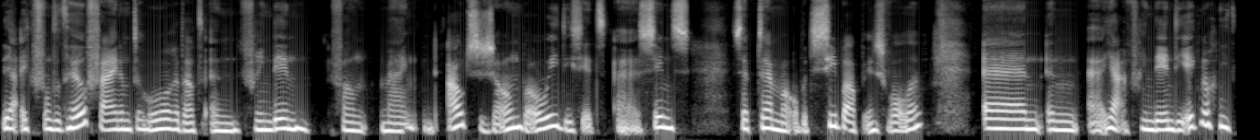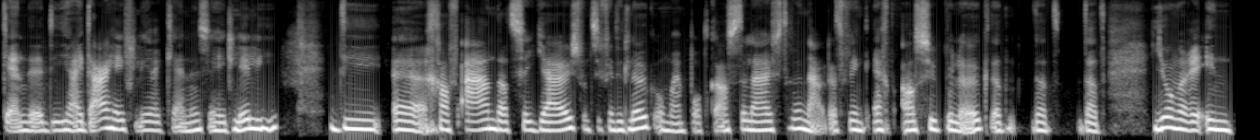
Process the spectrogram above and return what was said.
ja, ik vond het heel fijn om te horen dat een vriendin van mijn oudste zoon, Bowie, die zit eh, sinds september op het CIBAP in Zwolle. En een, eh, ja, vriendin die ik nog niet kende, die hij daar heeft leren kennen, ze heet Lily, die eh, gaf aan dat ze juist, want ze vindt het leuk om mijn podcast te luisteren. Nou, dat vind ik echt al superleuk, dat, dat, dat jongeren in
